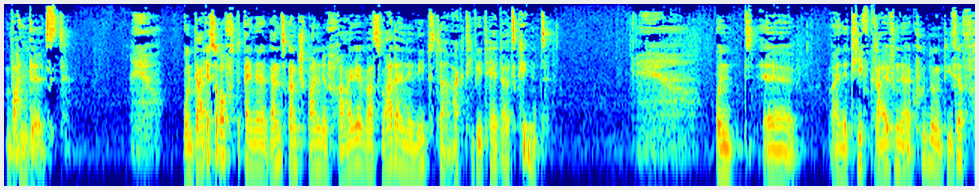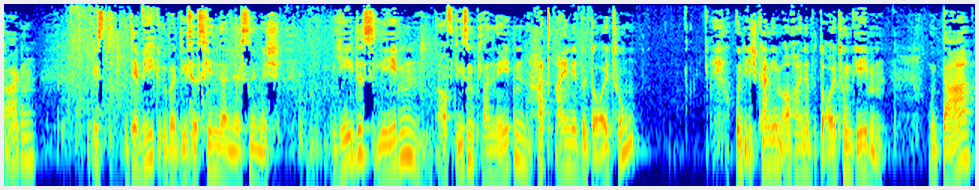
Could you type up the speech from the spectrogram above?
wandelst? Und da ist oft eine ganz, ganz spannende Frage, was war deine liebste Aktivität als Kind? Und äh, eine tiefgreifende Erkundung dieser Fragen ist der Weg über dieses Hindernis, nämlich jedes Leben auf diesem Planeten hat eine Bedeutung und ich kann ihm auch eine Bedeutung geben. Und da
